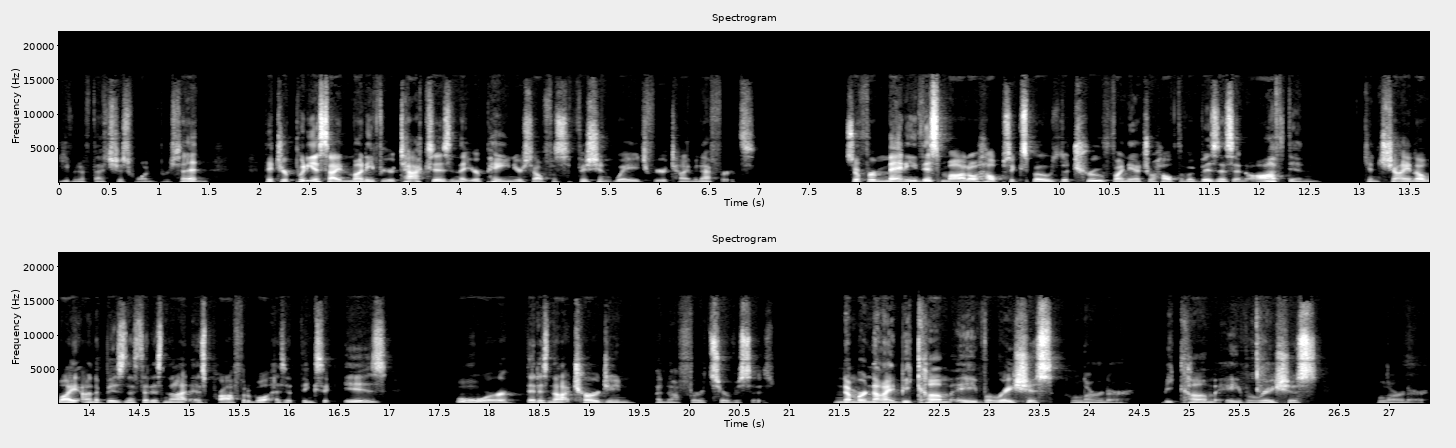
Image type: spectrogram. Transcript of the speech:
even if that's just 1%, that you're putting aside money for your taxes, and that you're paying yourself a sufficient wage for your time and efforts. So, for many, this model helps expose the true financial health of a business and often can shine a light on a business that is not as profitable as it thinks it is or that is not charging enough for its services. Number nine, become a voracious learner. Become a voracious learner.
